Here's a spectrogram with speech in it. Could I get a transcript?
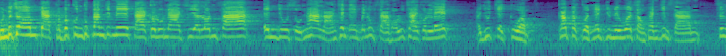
คุณผู้ชมกราบขอบพระคุณทุกท่านที่เมตตากรุณาเชียร์ล้นฟ้า NU 0 5 หลานฉันเองเป็นลูกสาวของลูกชายคนเล็ก อายุเจ็ดขวบ เข้าประกวด Net Universe 2023 ซึ่ง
